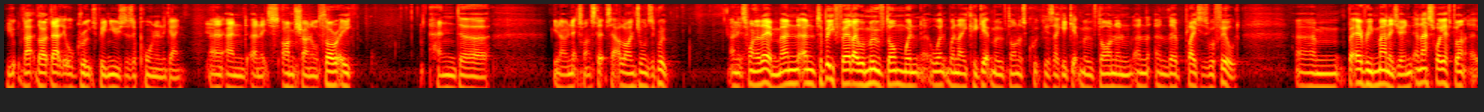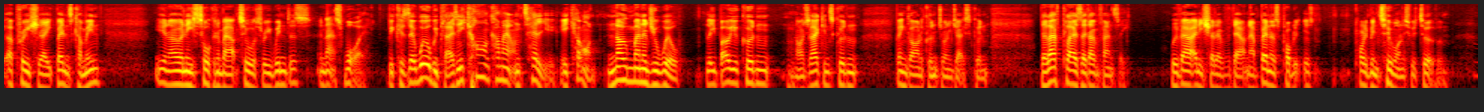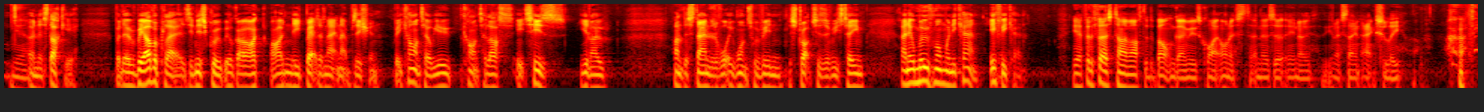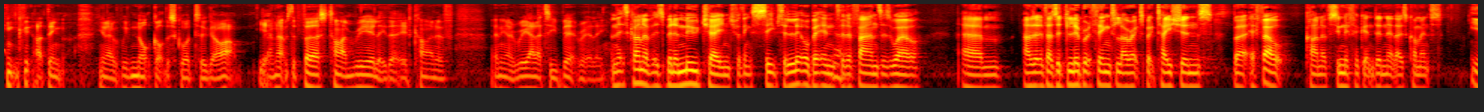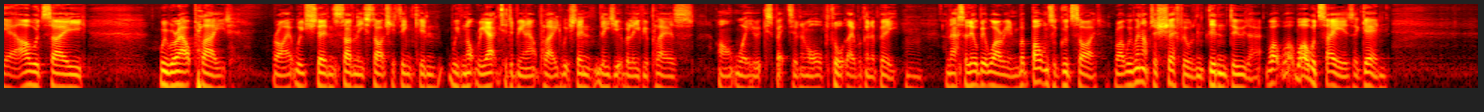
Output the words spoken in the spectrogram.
You, that, that that little group's being used as a pawn in the game, and and and it's I'm showing authority, and. Uh, you know, next one steps out of line, joins the group. And it's one of them. And and to be fair, they were moved on when when, when they could get moved on as quickly as they could get moved on, and, and, and their places were filled. Um, but every manager, and, and that's why you have to appreciate Ben's come in, you know, and he's talking about two or three windows, and that's why. Because there will be players, and he can't come out and tell you. He can't. No manager will. Lee Bowyer couldn't, Nigel Adkins couldn't, Ben Garner couldn't, Johnny Jackson couldn't. They'll have players they don't fancy without any shadow of a doubt. Now Ben has probably has probably been too honest with two of them, Yeah. and they're stuck here. But there will be other players in this group who'll go, I, I need better than that in that position. But he can't tell you, can't tell us. It's his, you know, understanding of what he wants within the structures of his team, and he'll move them on when he can, if he can. Yeah, for the first time after the Bolton game, he was quite honest, and there's a you know you know saying actually, I think I think you know we've not got the squad to go up. Yeah. and that was the first time really that it kind of, and you know reality bit really. And it's kind of it's been a mood change. I think seeps a little bit into the fans as well. Um, I don't know if that's a deliberate thing to lower expectations, but it felt kind of significant, didn't it? Those comments. Yeah, I would say we were outplayed, right? Which then suddenly starts you thinking we've not reacted to being outplayed, which then leads you to believe your players aren't where you expected them or thought they were going to be. Hmm. And that's a little bit worrying. But Bolton's a good side, right? We went up to Sheffield and didn't do that. What, what, what I would say is, again,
